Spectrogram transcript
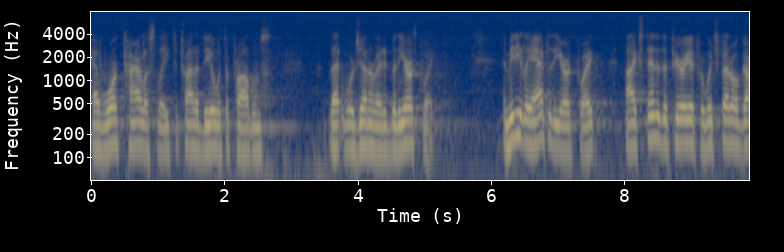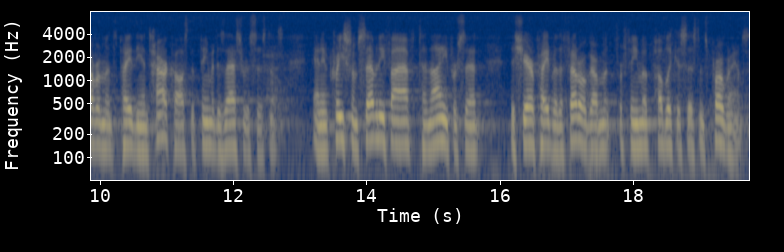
have worked tirelessly to try to deal with the problems that were generated by the earthquake. Immediately after the earthquake, I extended the period for which federal governments paid the entire cost of FEMA disaster assistance and increased from 75 to 90 percent the share paid by the federal government for FEMA public assistance programs.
